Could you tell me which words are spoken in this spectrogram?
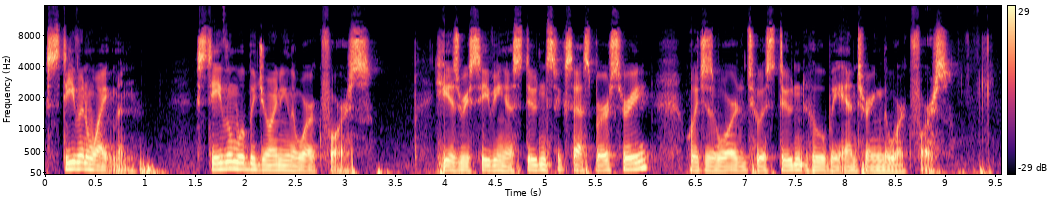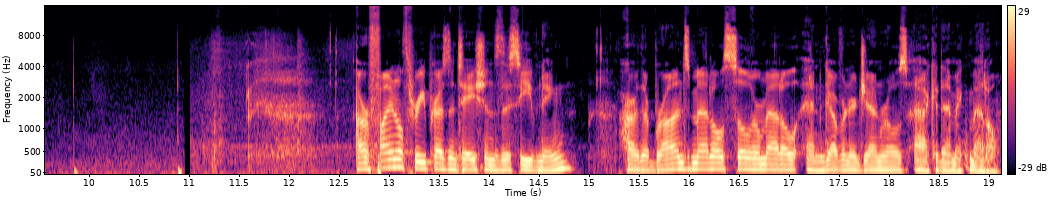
Stephen Whiteman. Stephen will be joining the workforce. He is receiving a Student Success Bursary, which is awarded to a student who will be entering the workforce. Our final three presentations this evening are the Bronze Medal, Silver Medal, and Governor General's Academic Medal.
